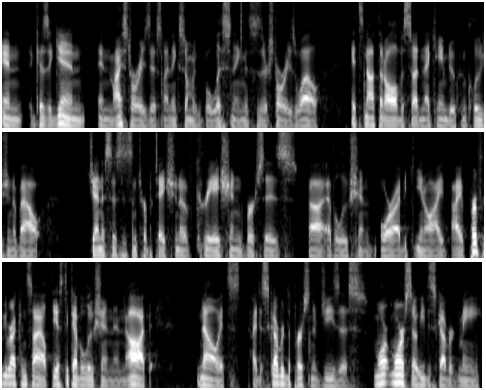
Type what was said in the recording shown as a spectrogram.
And because again, and my story is this, and I think so many people listening, this is their story as well. It's not that all of a sudden I came to a conclusion about Genesis's interpretation of creation versus uh, evolution, or I, you know, I, I perfectly reconcile theistic evolution, and oh, I, f- no, it's I discovered the person of Jesus. More, more so, he discovered me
